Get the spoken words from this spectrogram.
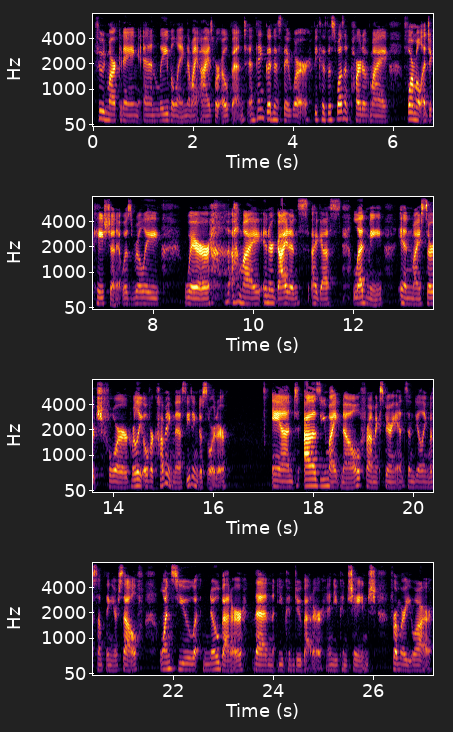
food marketing, and labeling that my eyes were opened. And thank goodness they were, because this wasn't part of my formal education. It was really where my inner guidance, I guess, led me in my search for really overcoming this eating disorder. And as you might know from experience in dealing with something yourself, once you know better, then you can do better and you can change from where you are.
